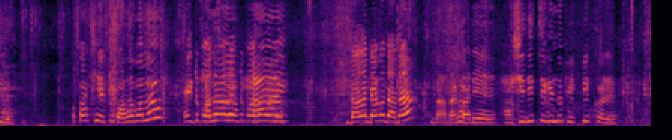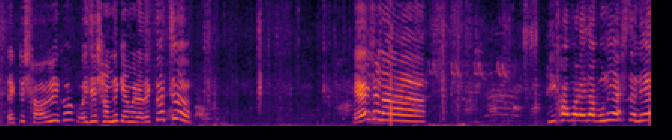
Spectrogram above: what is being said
ছিল। ও পাখি একটু কথা বলো। একটু কথা বলো একটু কথা বলো। দাদা দেখো দাদা। দাদা ঘরে হাসি দিচ্ছে কিন্তু ফিক ফিক করে। একটু স্বাভাবিক হোক ওই যে সামনে ক্যামেরা দেখতে পাচ্ছ? এই শোনা কি খবর? এদা বুনি আসছে নে।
